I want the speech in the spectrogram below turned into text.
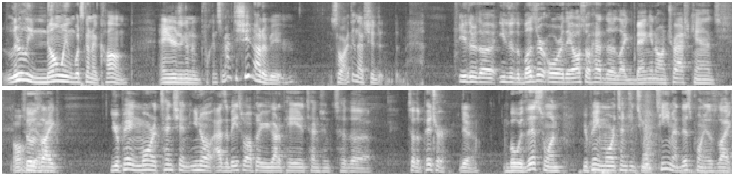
literally knowing what's gonna come, and you're just gonna fucking smack the shit out of it. So I think that should Either the either the buzzer or they also had the like banging on trash cans. Oh, so it's yeah. like you're paying more attention. You know, as a baseball player, you got to pay attention to the to the pitcher. yeah. But with this one, you're paying more attention to your team at this point. It's like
